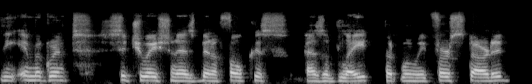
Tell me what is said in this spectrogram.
the immigrant situation has been a focus as of late, but when we first started,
